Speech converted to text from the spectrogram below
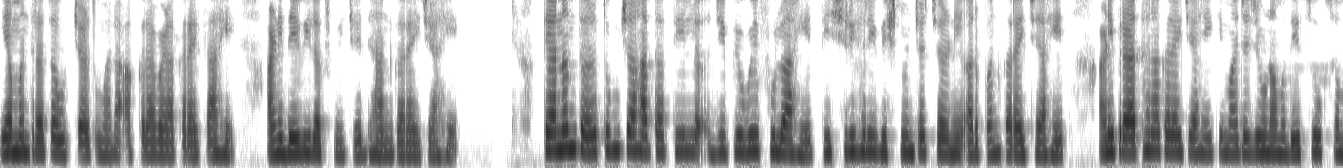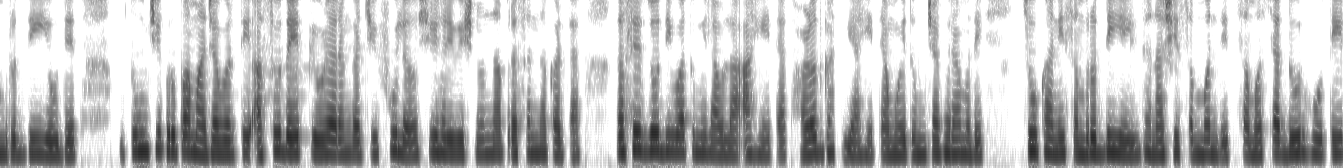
या मंत्राचा उच्चार तुम्हाला अकरा वेळा करायचा आहे आणि देवी लक्ष्मीचे ध्यान करायचे आहे. त्यानंतर तुमच्या हातातील जी पिवळी फुलं आहेत ती श्रीहरी विष्णूंच्या चरणी अर्पण करायची आहेत आणि प्रार्थना करायची आहे की माझ्या जीवनामध्ये सुख समृद्धी येऊ देत. तुमची कृपा माझ्यावरती असू देत. पिवळ्या रंगाची फुलं श्रीहरी विष्णूंना प्रसन्न करतात. तसेच जो दिवा तुम्ही लावला आहे त्यात हळद घातली आहे त्यामुळे तुमच्या घरामध्ये सुख आणि समृद्धी येईल. धनाशी संबंधित समस्या दूर होतील.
